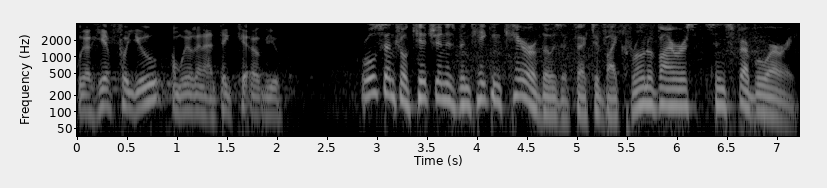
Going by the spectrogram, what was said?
We're here for you, and we're going to take care of you. World Central Kitchen has been taking care of those affected by coronavirus since February.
